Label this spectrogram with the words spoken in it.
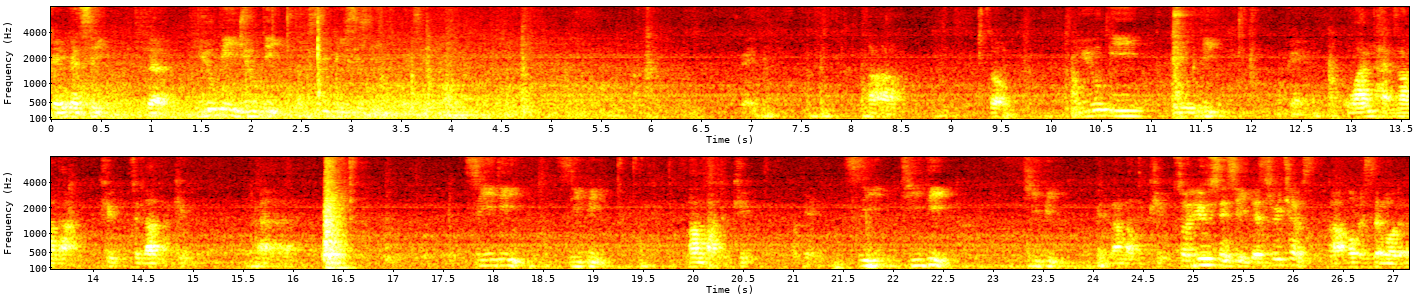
Okay, you can see the UB, UD, CP, CC, you can see. Okay. Uh, so UB, UD, okay, one times lambda cube, so lambda cube. Uh, CD, CB, lambda to cube. Okay, C, TD, TB, okay, lambda to cube. So you can see the three terms are over same order.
